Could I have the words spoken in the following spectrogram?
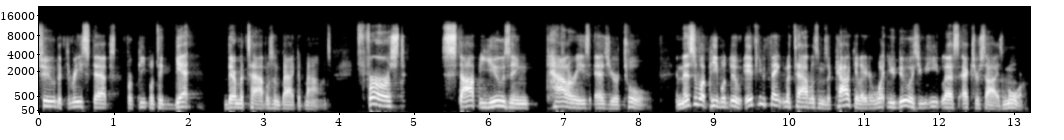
two to three steps for people to get their metabolism back to balance. First, stop using calories as your tool. And this is what people do. If you think metabolism is a calculator, what you do is you eat less, exercise more.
